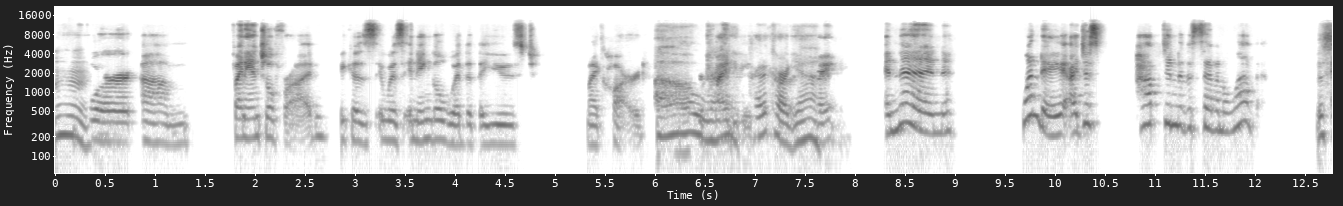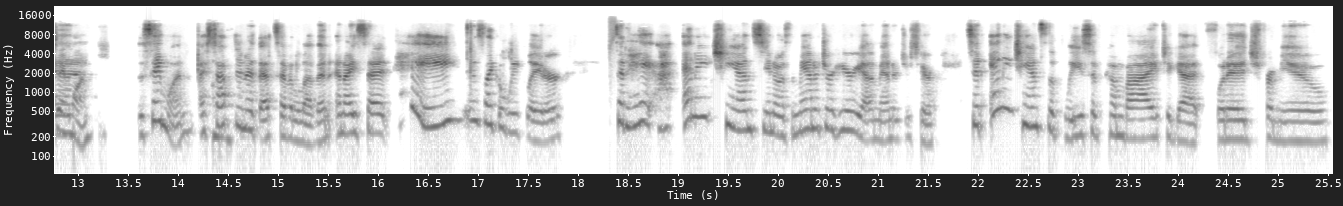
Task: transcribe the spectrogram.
Mhm. for um, financial fraud because it was in Englewood that they used my card. Oh, We're trying to right. Credit card. Yeah. Right. And then one day I just popped into the 7 Eleven, The same one. The same one. I uh-huh. stopped in at that 7 Eleven and I said, Hey, it was like a week later. Said, Hey, uh, any chance, you know, is the manager here? Yeah, the manager's here. Said, Any chance the police have come by to get footage from you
